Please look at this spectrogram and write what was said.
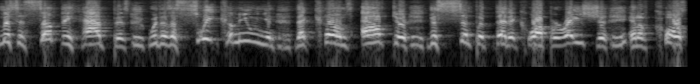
Listen, something happens where there's a sweet communion that comes after this sympathetic cooperation and, of course,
